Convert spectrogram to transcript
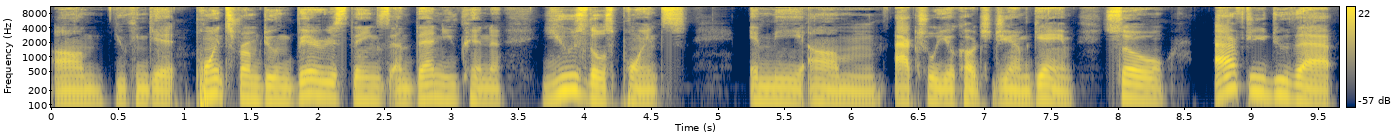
Um, you can get points from doing various things, and then you can use those points in the um actual Yo-kai Jam game. So after you do that,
